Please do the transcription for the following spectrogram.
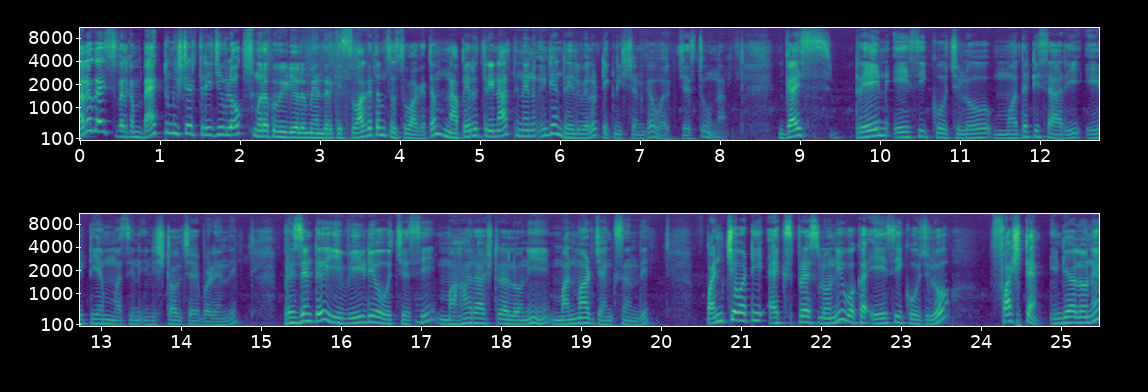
Hello guys welcome back to mister three G vlogs మరొక వీడియోలో మీ అందరికీ స్వాగతం సుస్వాగతం. నా పేరు త్రినాథ్. నేను ఇండియన్ రైల్వేలో టెక్నీషియన్గా వర్క్ చేస్తూ ఉన్నాను. గైస్ ట్రైన్ ఏసీ కోచ్లో మొదటిసారి ఏటీఎం మషిన్ ఇన్స్టాల్ చేయబడింది. ప్రజెంట్ ఈ వీడియో వచ్చేసి మహారాష్ట్రలోని మన్మాడ్ జంక్షన్ది పంచవటి ఎక్స్ప్రెస్లోని ఒక ఏసీ కోచ్లో ఫస్ట్ టైం ఇండియాలోనే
